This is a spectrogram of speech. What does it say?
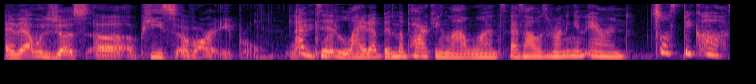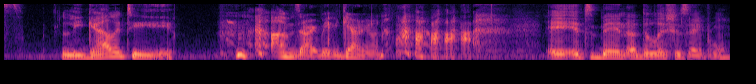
and that was just uh, a piece of our April. I did like- light up in the parking lot once as I was running an errand, just because legality. I'm sorry, baby. Carry on. it, it's been a delicious April.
